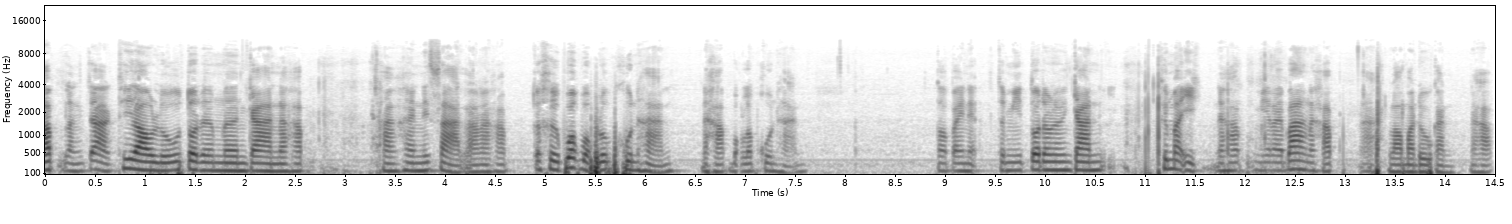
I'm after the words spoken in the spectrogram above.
ครับหลังจากที่เรารู้ตัวดำเนินการนะครับ ทางคณิตศาสตร์แล้วนะครับ ก็คือพวกบวกลบคูณหารนะครับบวกลบคูณหาร ต่อไปเนี่ยจะมีตัวดำเนินการขึ้นมาอีกนะครับ มีอะไรบ้างนะครับอะเรามาดูกันนะครับ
